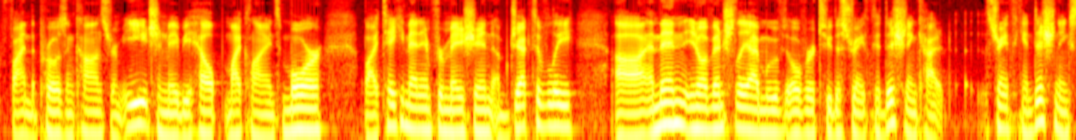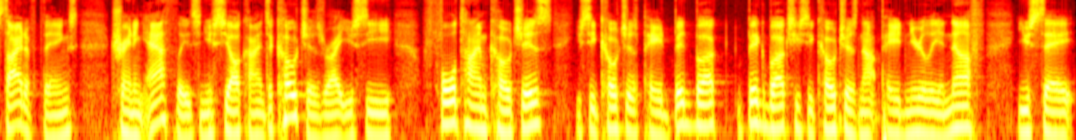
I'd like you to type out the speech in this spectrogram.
Find the pros and cons from each, and maybe help my clients more by taking that information objectively. Uh, and then, you know, eventually I moved over to the strength conditioning strength and conditioning side of things, training athletes, and you see all kinds of coaches, right? You see full time coaches, you see coaches paid big buck, big bucks, you see coaches not paid nearly enough. You say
